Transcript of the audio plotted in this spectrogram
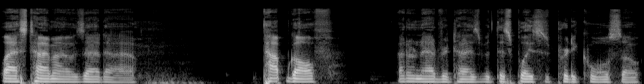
Last time I was at uh, Top Golf. I don't advertise, but this place is pretty cool, so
